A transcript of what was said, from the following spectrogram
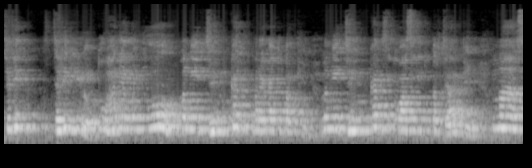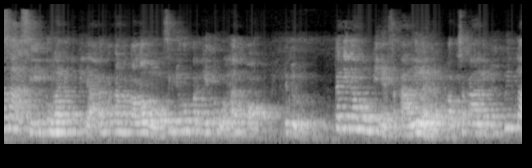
Jadi jadi gini loh, Tuhan yang menyuruh, mengizinkan mereka itu pergi, mengizinkan situasi itu terjadi. Masa sih Tuhan itu tidak akan pernah menolong wong sing nyuruh pergi Tuhan kok, gitu loh. Ketika mungkin ya sekali lah ya, kalau sekali minta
